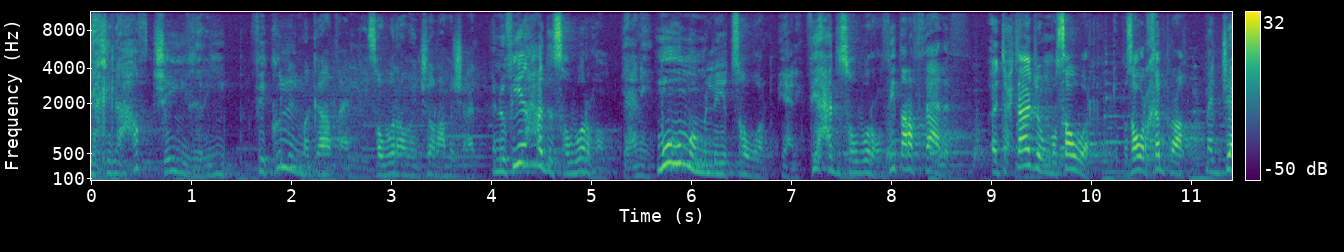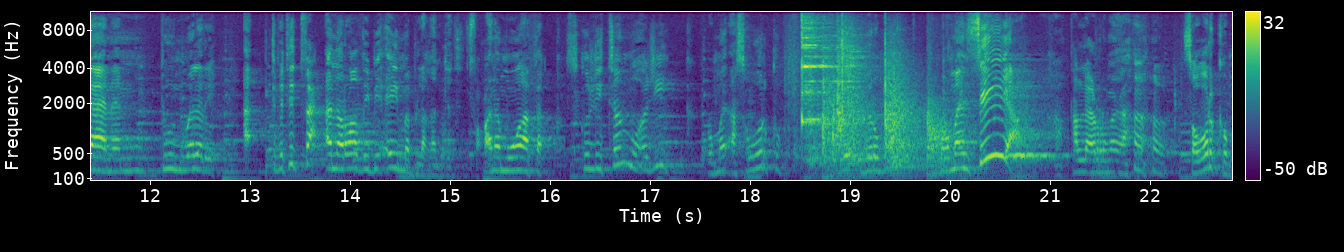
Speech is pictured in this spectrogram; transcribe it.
يا أخي لاحظت شيء غريب في كل المقاطع اللي يصورها وينشرها مشعل، إنه في أحد يصورهم، يعني مو هم من اللي يتصوروا، يعني في أحد يصورهم، في طرف ثالث. تحتاجهم مصور، مصور خبرة مجانا دون ولا ري... تبي تدفع؟ أنا راضي بأي مبلغ أنت تدفع، أنا موافق، تقول لي تم وأجيك، روما... أصوركم. ب- بروم... رومانسيه طلع الرومان صوركم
